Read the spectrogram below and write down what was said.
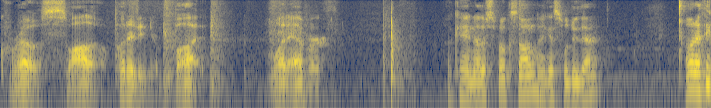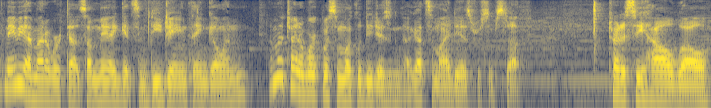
Gross, swallow. Put it in your butt. Whatever. Okay, another spoke song. I guess we'll do that. Oh, and I think maybe I might have worked out something. Maybe I get some DJing thing going. I'm gonna try to work with some local DJs. I got some ideas for some stuff try to see how well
